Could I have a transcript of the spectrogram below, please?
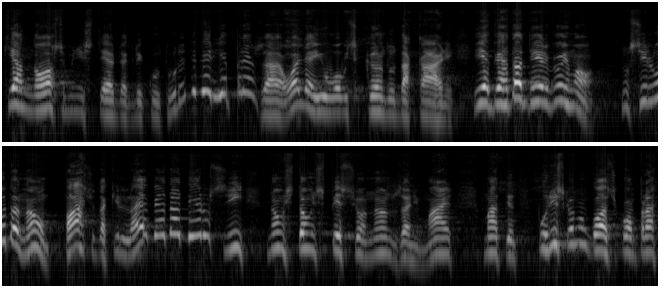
que a nosso Ministério da Agricultura deveria prezar. Olha aí o, o escândalo da carne. E é verdadeiro, viu, irmão? Não se iluda, não. Parte daquilo lá é verdadeiro, sim. Não estão inspecionando os animais, matando. Por isso que eu não gosto de comprar.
